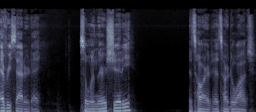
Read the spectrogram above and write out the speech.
every Saturday. So when they're shitty, it's hard. It's hard to watch.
